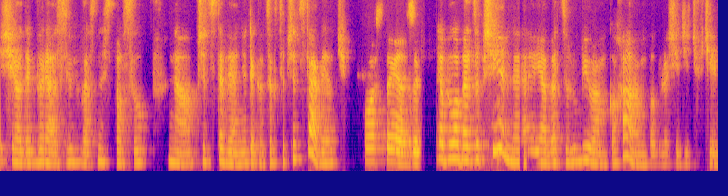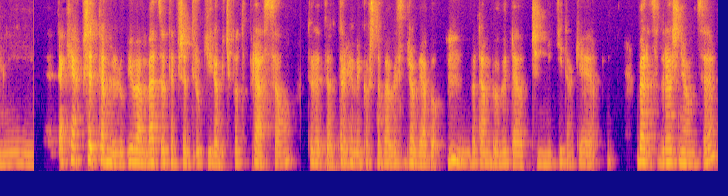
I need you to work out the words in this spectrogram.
środek wyrazu, własny sposób na przedstawianie tego, co chcę przedstawiać. Własny język. To było bardzo przyjemne. Ja bardzo lubiłam, kochałam w ogóle siedzieć w ciemni. Tak jak przedtem lubiłam bardzo te przedruki robić pod prasą, które to trochę mnie kosztowały zdrowia, bo, bo tam były te odczynniki takie bardzo drażniące.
